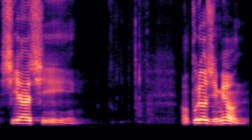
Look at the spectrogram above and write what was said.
씨앗이 어, 뿌려지면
